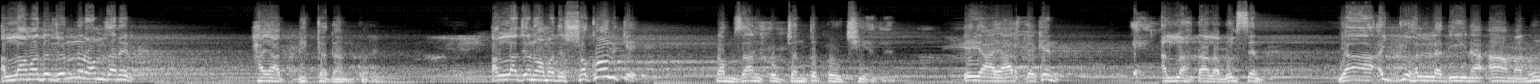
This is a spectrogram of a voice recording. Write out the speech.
আল্লাহ আমাদের জন্য রমজানের হায়াত ভিক্ষা দান করেন। আল্লাহ যেন আমাদের সকলকে রমজান পর্যন্ত পৌঁছিয়ে দেন। এই আয়াত দেখেন, আল্লাহ তাআলা বলছেন আমানু,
